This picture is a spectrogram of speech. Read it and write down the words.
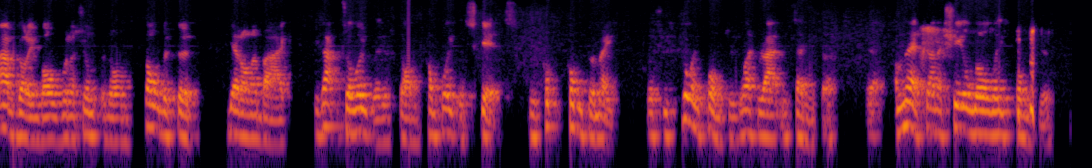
I've got involved when I shouldn't have done. Told her to get on her bag. He's absolutely just gone completely skits. He's come, come for me. So she's throwing punches left, right, and centre. I'm there trying to shield all these punches.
